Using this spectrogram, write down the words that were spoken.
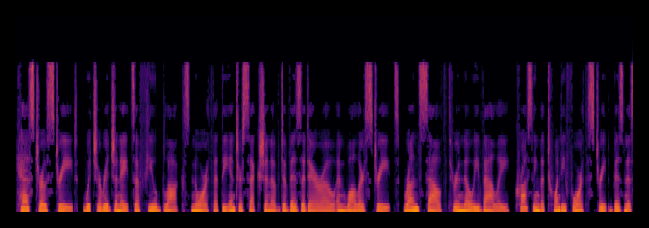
Castro Street, which originates a few blocks north at the intersection of Divisadero and Waller Streets, runs south through Noe Valley, crossing the 24th Street Business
